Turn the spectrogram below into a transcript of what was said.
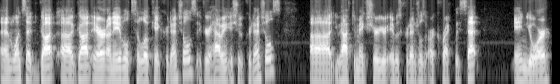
and once that got, uh, got error unable to locate credentials, if you're having issue with credentials, uh, you have to make sure your AWS credentials are correctly set in your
